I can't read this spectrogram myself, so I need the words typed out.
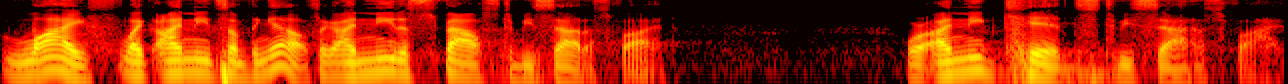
life like I need something else? Like I need a spouse to be satisfied, or I need kids to be satisfied,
